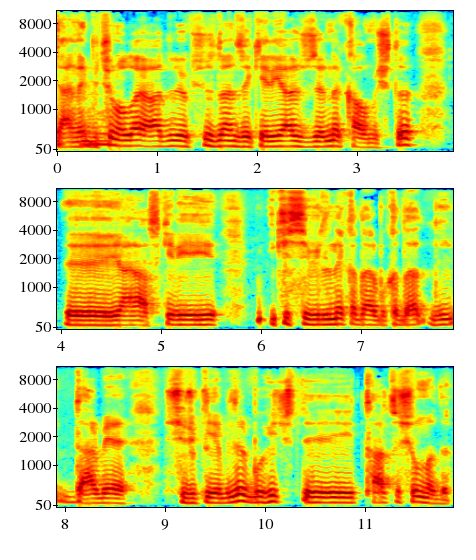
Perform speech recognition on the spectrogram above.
Yani bütün olay Adil Öksüz'den Zekeriya üzerine kalmıştı. Ee, yani askeriyeyi iki sivili ne kadar bu kadar darbeye sürükleyebilir bu hiç e, tartışılmadı.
